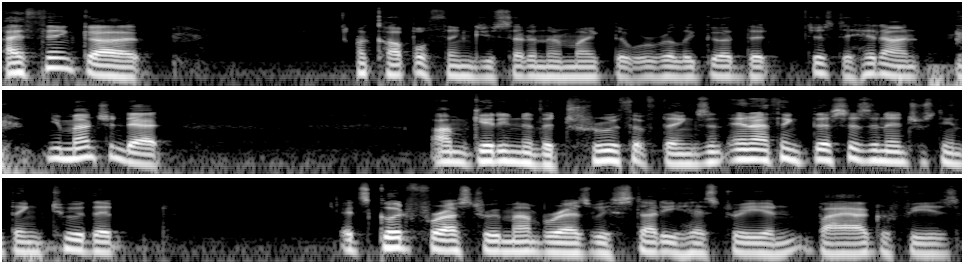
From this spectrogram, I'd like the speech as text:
i think uh, a couple things you said in there mike that were really good that just to hit on you mentioned that i'm um, getting to the truth of things and, and i think this is an interesting thing too that it's good for us to remember as we study history and biographies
